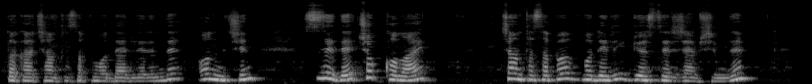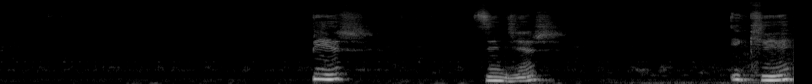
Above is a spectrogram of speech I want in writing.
Mutlaka çanta sapı modellerinde. Onun için size de çok kolay çanta sapı modeli göstereceğim şimdi. Bir zincir iki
